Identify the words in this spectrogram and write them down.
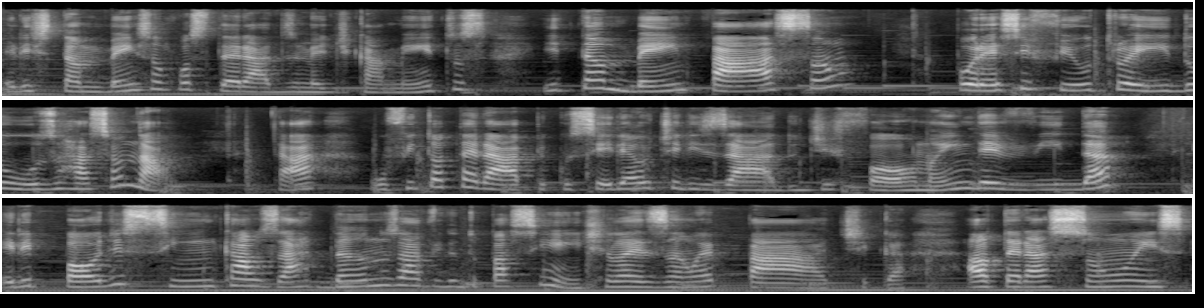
eles também são considerados medicamentos e também passam por esse filtro aí do uso racional tá? O fitoterápico, se ele é utilizado de forma indevida, ele pode sim causar danos à vida do paciente, lesão hepática, alterações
